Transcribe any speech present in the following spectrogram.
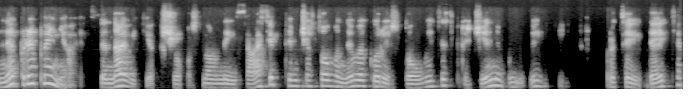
не припиняється, навіть якщо основний засіб тимчасово не використовується з причини бойових дій. Про це йдеться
